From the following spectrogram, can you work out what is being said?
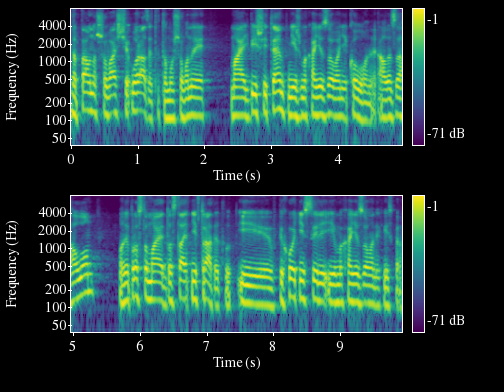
напевно, що важче уразити, тому що вони мають більший темп ніж механізовані колони. Але загалом вони просто мають достатні втрати тут і в піхотній силі, і в механізованих військах.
